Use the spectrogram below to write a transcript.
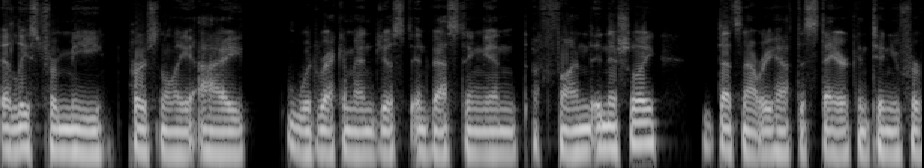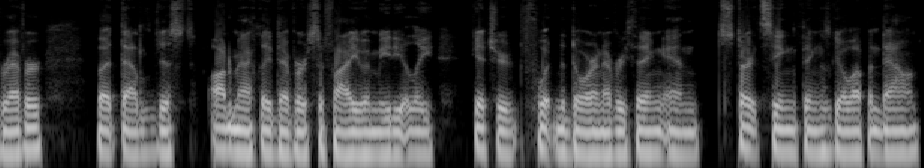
at least for me personally, I would recommend just investing in a fund initially. That's not where you have to stay or continue forever, but that'll just automatically diversify you immediately get your foot in the door and everything and start seeing things go up and down.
